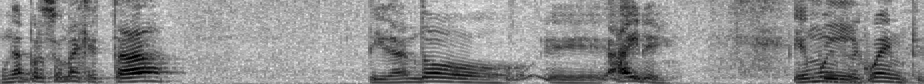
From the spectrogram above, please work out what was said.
Una persona que está tirando eh, aire es muy frecuente.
